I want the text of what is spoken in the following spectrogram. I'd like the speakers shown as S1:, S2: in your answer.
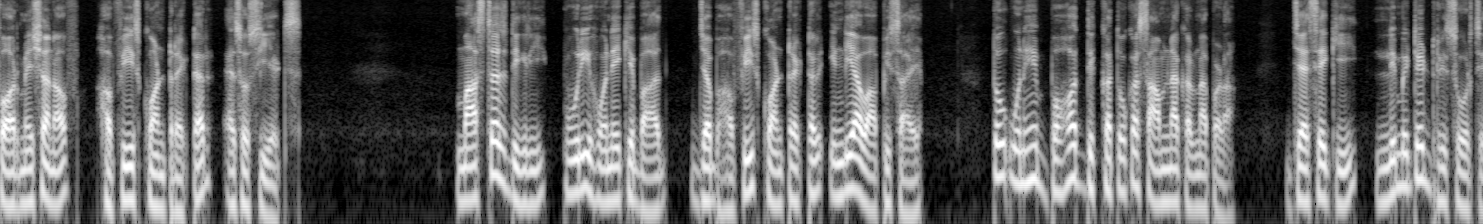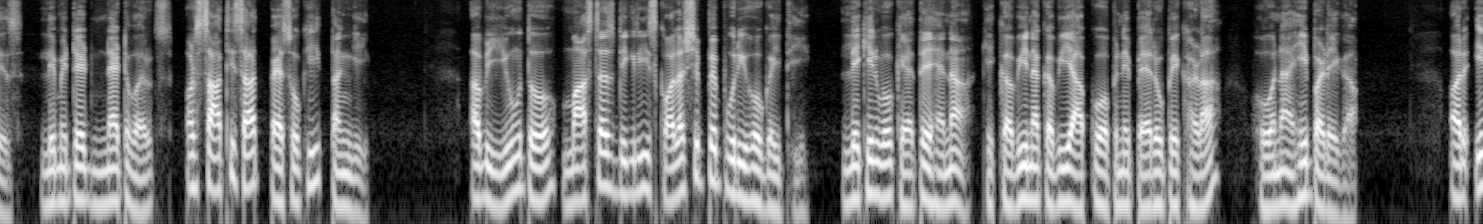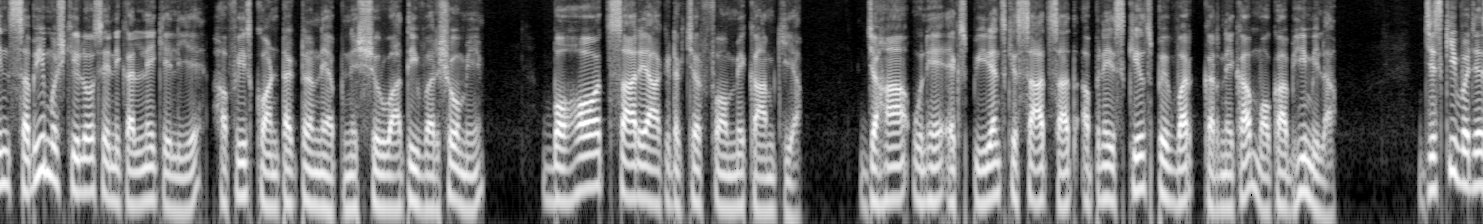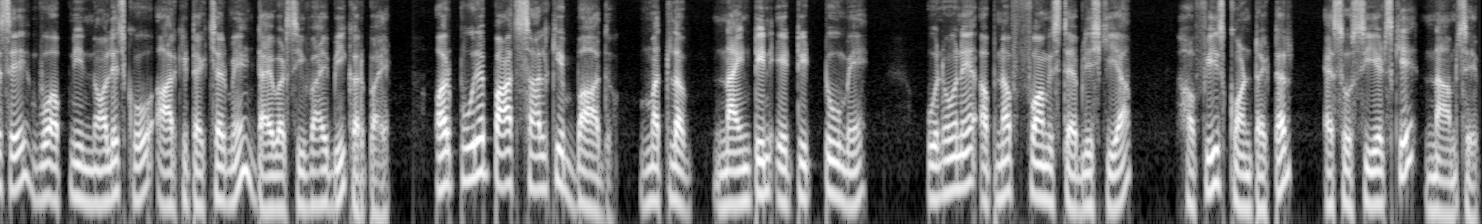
S1: Formation of Hafeez Contractor associates masters degree पूरी होने के बाद जब हफीज़ कॉन्ट्रैक्टर इंडिया वापस आए तो उन्हें बहुत दिक्कतों का सामना करना पड़ा, जैसे कि लिमिटेड रिसोर्सेज लिमिटेड नेटवर्क्स और साथ ही साथ पैसों की तंगी। अब यूँ तो मास्टर्स डिग्री स्कॉलरशिप पे पूरी हो गई थी, लेकिन वो कहते हैं ना कि कभी ना कभी आपको अपने पैरों पे खड़ा होना ही पड़ेगा। और इन सभी मुश्किलों से निकलने के लिए हफीज़ कॉन्ट्रैक्टर ने अपने शुरुआती वर्षों में बहुत सारे आर्किटेक्चर फॉर्म में काम किया, जहाँ उन्हें एक्सपीरियंस के साथ साथ अपने स्किल्स पे वर्क करने का मौका भी मिला, जिसकी वजह से वो अपनी नॉलेज को आर्किटेक्चर में डाइवर्सिफाई भी कर पाए। और पूरे पाँच साल के बाद मतलब 1982 में, उन्होंने अपना फर्म इस्टेब्लिश किया, हफीज़ कॉन्ट्रैक्टर एसोसिएट्स के नाम से।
